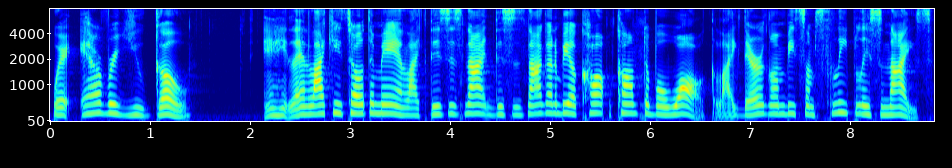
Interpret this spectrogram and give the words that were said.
wherever you go. And, and like he told the man, like this is not this is not going to be a com- comfortable walk. Like there are going to be some sleepless nights.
